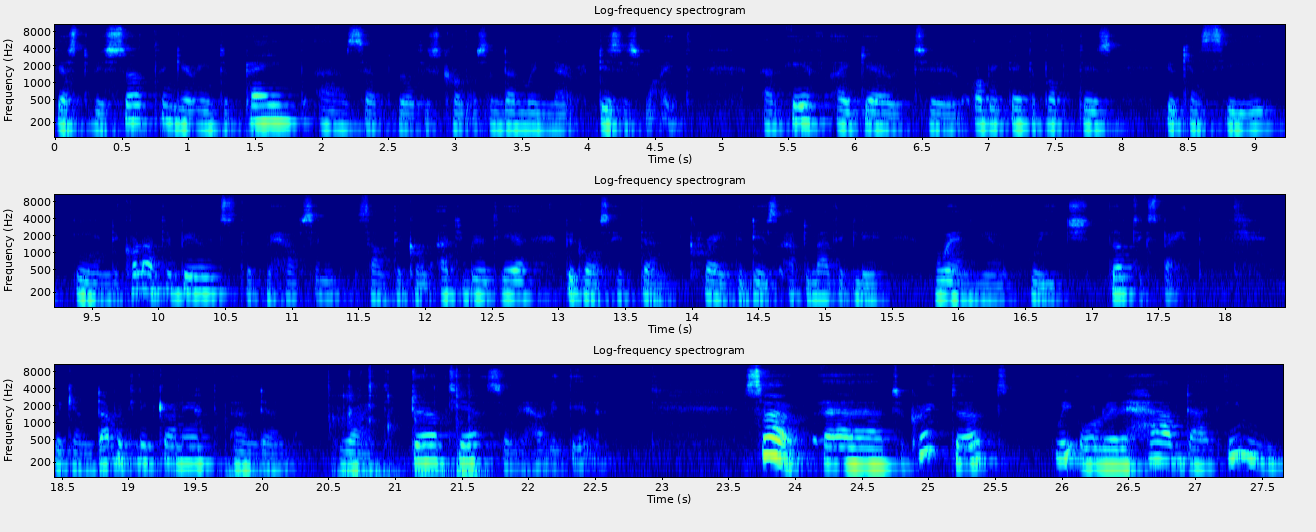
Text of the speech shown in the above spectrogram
just to be certain go into paint and set vertex colors and then we know this is white. And if I go to object data properties you can see in the color attributes that we have some something called attribute here because it then created this automatically when you reach vertex paint. We can double click on it and then write dirt here so we have it in. So uh, to create dirt we already have that in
